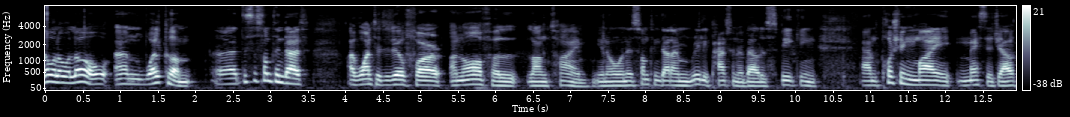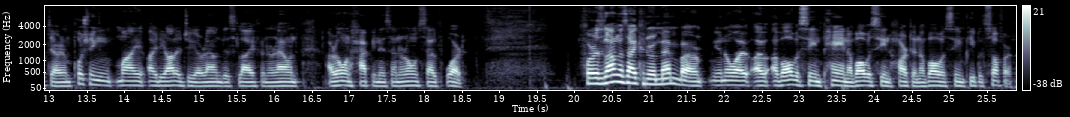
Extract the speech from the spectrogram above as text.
Hello, hello, hello, and welcome. Uh, this is something that I've wanted to do for an awful long time, you know, and it's something that I'm really passionate about is speaking and pushing my message out there and pushing my ideology around this life and around our own happiness and our own self worth. For as long as I can remember, you know, I, I, I've always seen pain, I've always seen hurt, and I've always seen people suffer,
